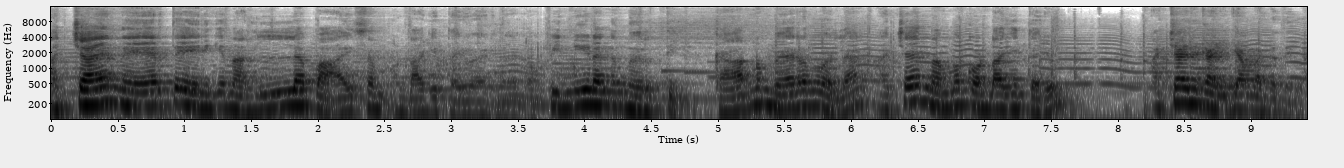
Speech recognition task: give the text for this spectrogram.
അച്ചായൻ നേരത്തെ എനിക്ക് നല്ല പായസം ഉണ്ടാക്കി തരുമായിരുന്നു കേട്ടോ. പിന്നീട് അങ്ങ് നിർത്തി. കാരണം വേറൊന്നുമല്ല അച്ചായൻ നമുക്ക് ഉണ്ടാക്കി തരും. അച്ചായന് കഴിക്കാൻ പറ്റത്തില്ല.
